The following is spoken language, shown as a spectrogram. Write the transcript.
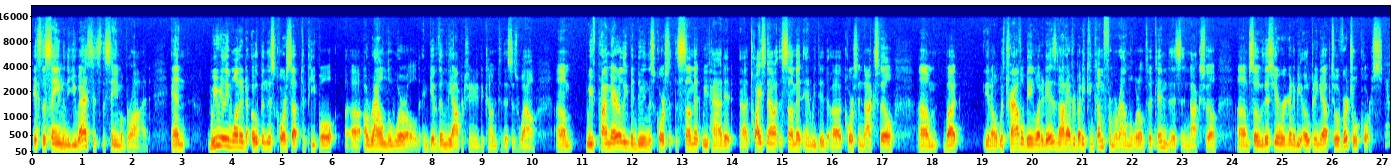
It's Absolutely. the same in the U.S. It's the same abroad, and we really wanted to open this course up to people uh, around the world and give them the opportunity to come to this as well. Um, we've primarily been doing this course at the summit. We've had it uh, twice now at the summit, and we did a course in Knoxville. Um, but you know, with travel being what it is, not everybody can come from around the world to attend this in Knoxville. Um, so this year we're going to be opening up to a virtual course. Yep.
